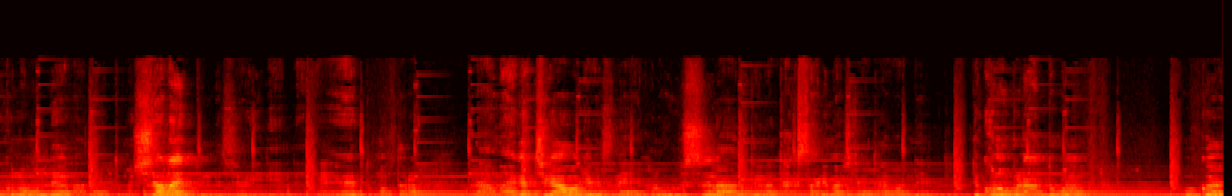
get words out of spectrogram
よく飲んだよなんて言っても知らないって言うんですよ。イーデンデンええー、と思ったら名前が違うわけですね。このウスナンっていうのはたくさんありましたよ台湾で。でこのブランドも僕は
